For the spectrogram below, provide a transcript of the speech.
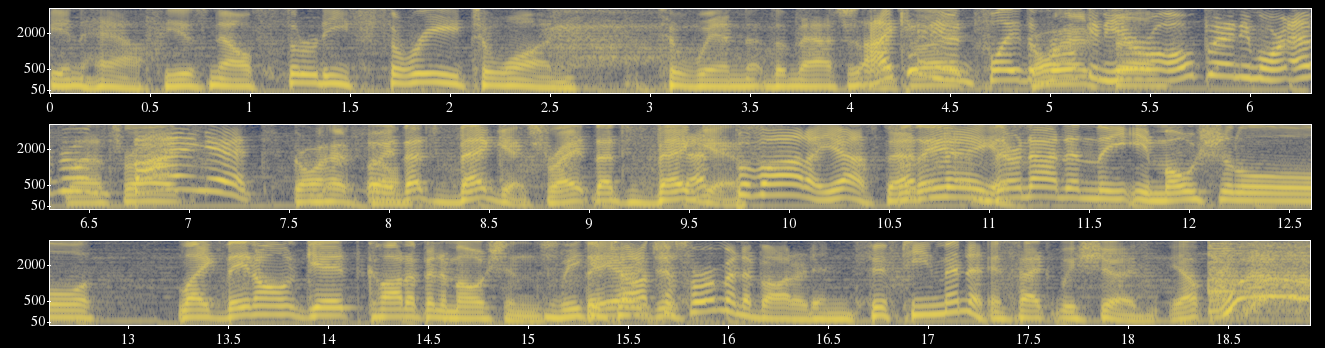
in half. He is now 33 to 1 to win the Masters. I can't right. even play the Go ahead, Broken Hero Phil. Open anymore. Everyone's right. buying it. Go ahead, Phil. Wait, that's Vegas, right? That's Vegas. That's Bovada, yes. So That's they, Vegas. They're not in the emotional, like they don't get caught up in emotions. We They can are talk just, to Fuhrman about it in 15 minutes. In fact, we should. Yep.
